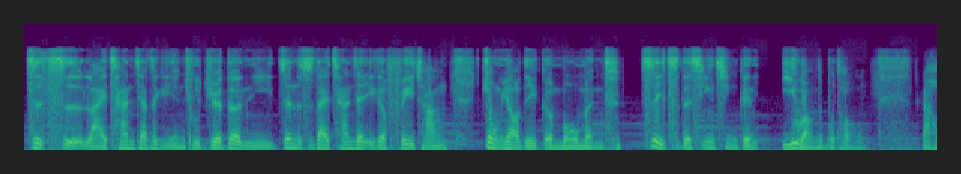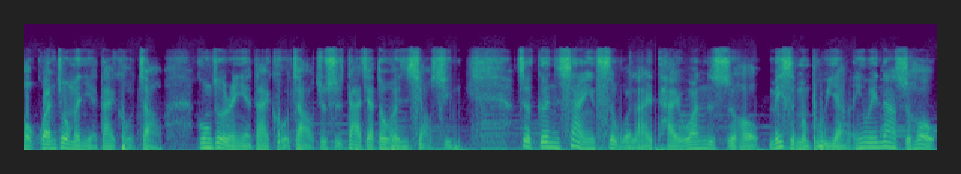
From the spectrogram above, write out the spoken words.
这次来参加这个演出，觉得你真的是在参加一个非常重要的一个 moment。这一次的心情跟以往的不同，然后观众们也戴口罩，工作人员也戴口罩，就是大家都很小心。这跟上一次我来台湾的时候没什么不一样，因为那时候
